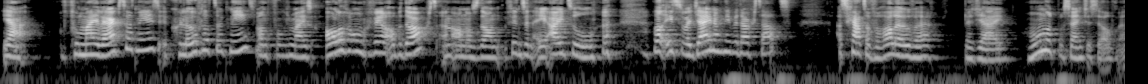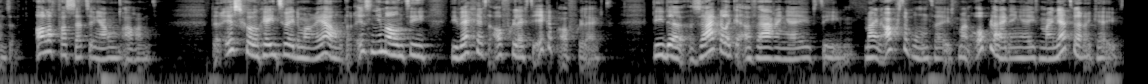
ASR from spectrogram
Ja, voor mij werkt dat niet. Ik geloof dat ook niet, want volgens mij is alles ongeveer al bedacht. En anders dan vindt een AI-tool wel iets wat jij nog niet bedacht had. Het gaat er vooral over dat jij 100% jezelf bent en alle facetten in jou omarmt. Er is gewoon geen tweede Marielle. Er is niemand die die weg heeft afgelegd die ik heb afgelegd. Die de zakelijke ervaring heeft, die mijn achtergrond heeft, mijn opleiding heeft, mijn netwerk heeft.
